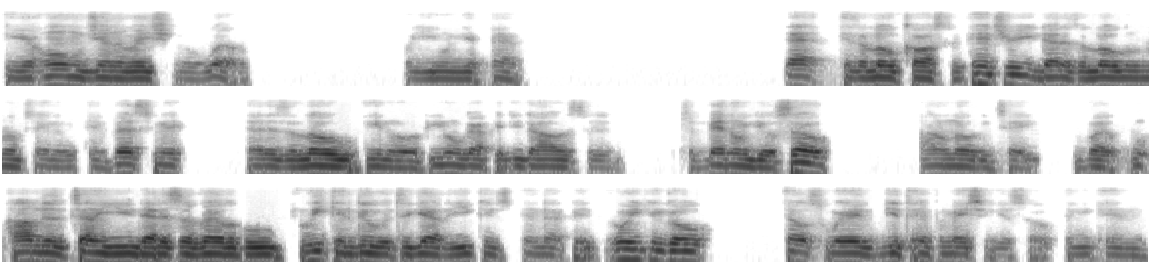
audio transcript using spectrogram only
your own generational wealth for you and your family. That is a low cost of entry. That is a low, you know what I'm saying, investment. That is a low, you know, if you don't got fifty dollars to to bet on yourself, I don't know what to take. But I'm just telling you that it's available. We can do it together. You can spend that, or you can go elsewhere and get the information yourself and and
